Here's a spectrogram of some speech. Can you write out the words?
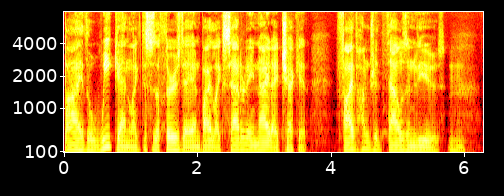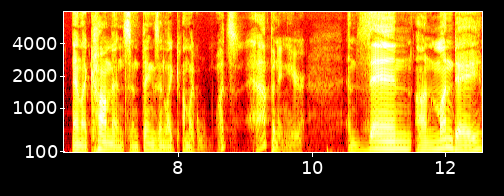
by the weekend, like this is a Thursday, and by like Saturday night, I check it, 500,000 views hmm and like comments and things. And like, I'm like, what's happening here? And then on Monday,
